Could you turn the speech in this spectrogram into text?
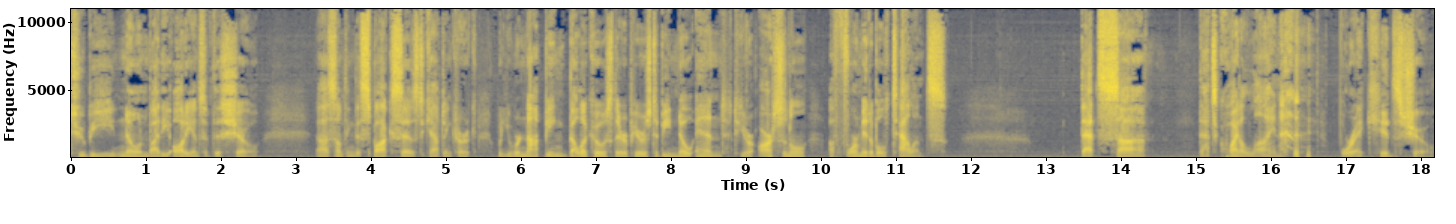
to be known by the audience of this show uh, something that Spock says to Captain Kirk When you were not being bellicose, there appears to be no end to your arsenal of formidable talents. That's, uh, that's quite a line for a kid's show.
